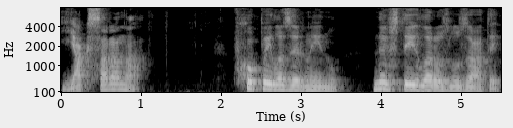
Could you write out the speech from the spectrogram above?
як сарана вхопила зернину, не встигла розлузати,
